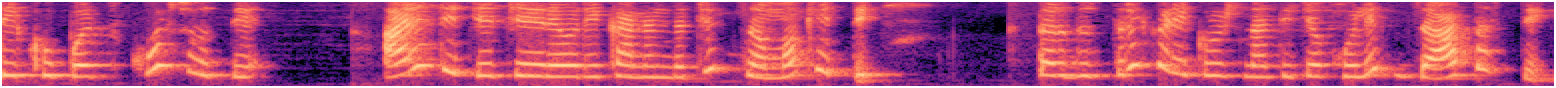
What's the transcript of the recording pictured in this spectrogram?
ती खूपच खुश होते आणि तिच्या चेहऱ्यावर एक आनंदाची चमक येते. तर दुसरीकडे कृष्णा तिच्या खोलीत जात असते.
